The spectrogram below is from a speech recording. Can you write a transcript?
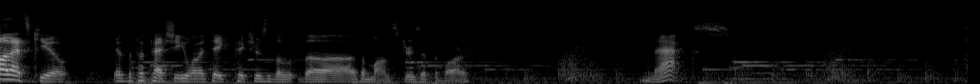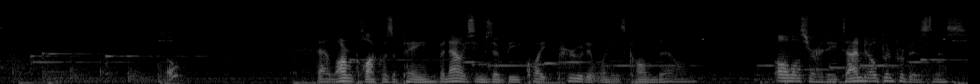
Oh, that's cute. You have the Pepeshi. You want to take pictures of the, the the monsters at the bar. Max. Oh. That alarm clock was a pain, but now he seems to be quite prudent when he's calmed down. Almost ready. Time to open for business.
